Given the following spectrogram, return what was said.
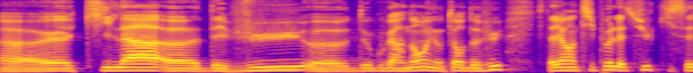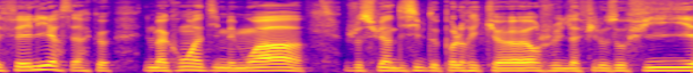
euh, qu'il a des vues de gouvernant, une hauteur de vue. C'est d'ailleurs un petit peu là-dessus qu'il s'est fait élire. C'est-à-dire que Macron a dit Mais moi, je suis un disciple de Paul Ricoeur, je lis de la philosophie,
